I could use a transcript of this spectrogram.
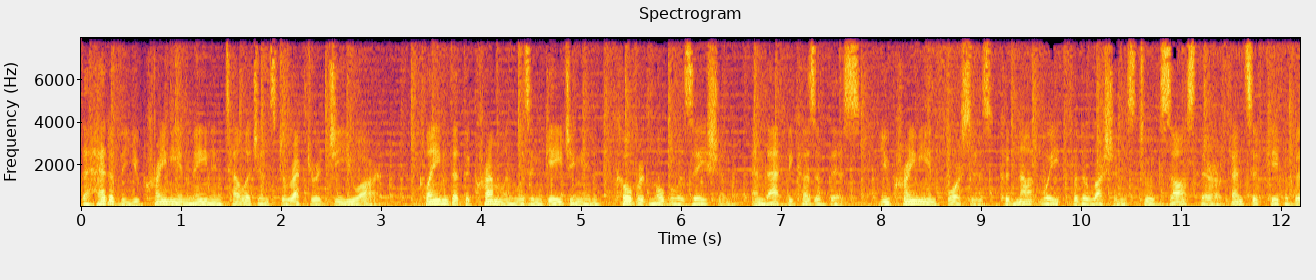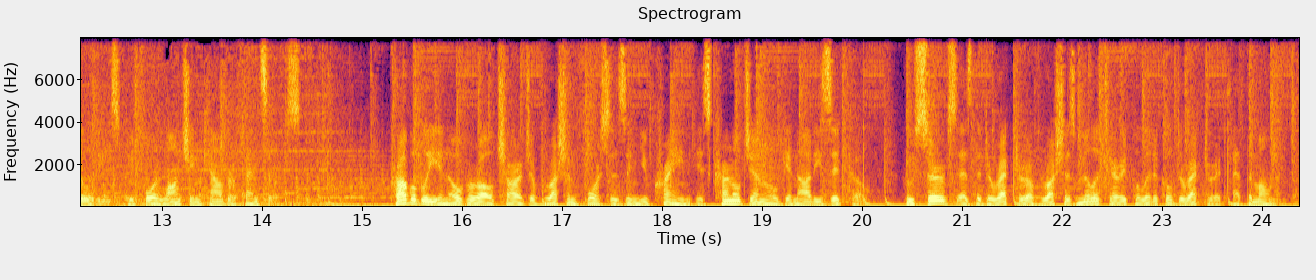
the head of the Ukrainian main intelligence directorate GUR, claimed that the Kremlin was engaging in covert mobilization and that because of this, Ukrainian forces could not wait for the Russians to exhaust their offensive capabilities before launching counteroffensives. Probably in overall charge of Russian forces in Ukraine is Colonel General Gennady Zhidko, who serves as the director of Russia's military political directorate at the moment.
